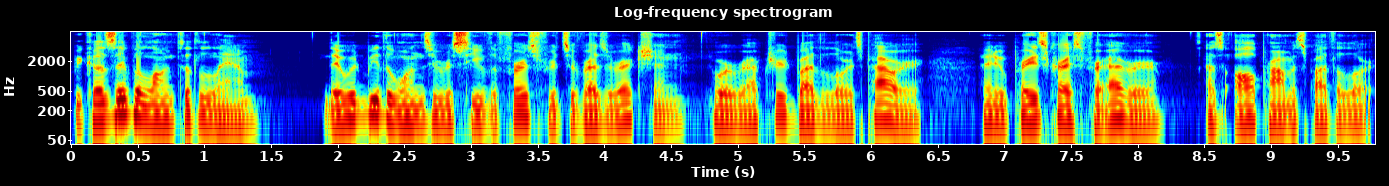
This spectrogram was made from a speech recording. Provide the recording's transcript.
Because they belong to the Lamb, they would be the ones who receive the first fruits of resurrection, who are raptured by the Lord's power, and who praise Christ forever, as all promised by the Lord.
